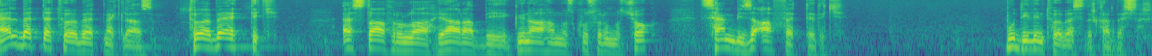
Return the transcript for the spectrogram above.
Elbette tövbe etmek lazım. Tövbe ettik. Estağfurullah ya Rabbi günahımız, kusurumuz çok. Sen bizi affet dedik. Bu dilin tövbesidir kardeşler.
